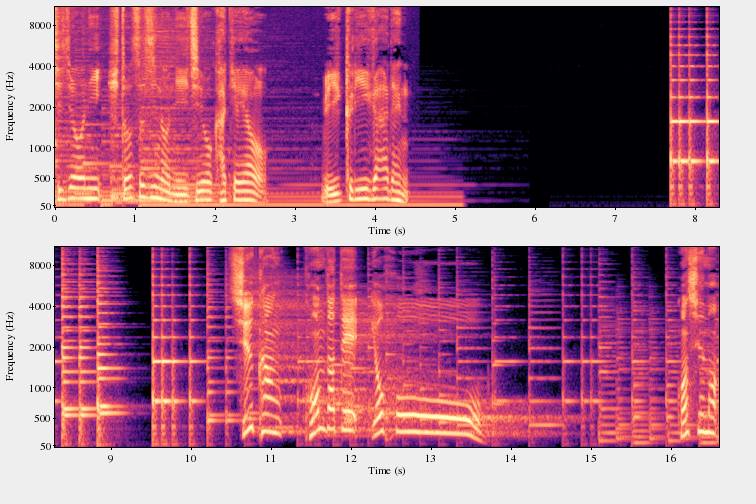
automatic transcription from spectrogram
日常に一筋の虹をかけよう。ウィークリーガーデン。週刊献立予報。今週も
